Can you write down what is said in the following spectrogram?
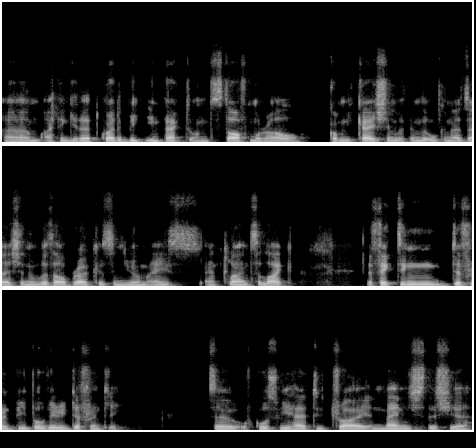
Um, I think it had quite a big impact on staff morale, communication within the organization and with our brokers and UMAs and clients alike, affecting different people very differently. So of course we had to try and manage this year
